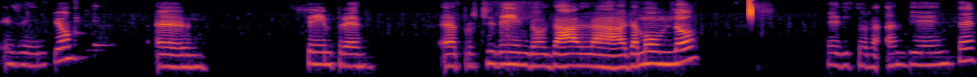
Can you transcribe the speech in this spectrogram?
esempio, ehm, sempre eh, procedendo dal, da mondo, editor ambiente,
